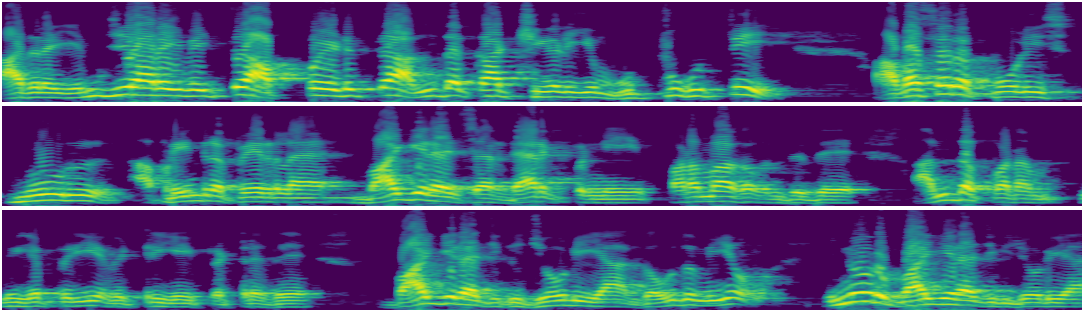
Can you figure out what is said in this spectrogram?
அதில் எம்ஜிஆரை வைத்து அப்போ எடுத்த அந்த காட்சிகளையும் உட்புகுத்தி அவசர போலீஸ் நூறு அப்படின்ற பேரில் பாக்யராஜ் சார் டைரக்ட் பண்ணி படமாக வந்தது. அந்த படம் மிகப்பெரிய வெற்றியை பெற்றது. பாக்யராஜுக்கு ஜோடியா கௌதமியும் இன்னொரு பாக்யராஜுக்கு ஜோடியா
